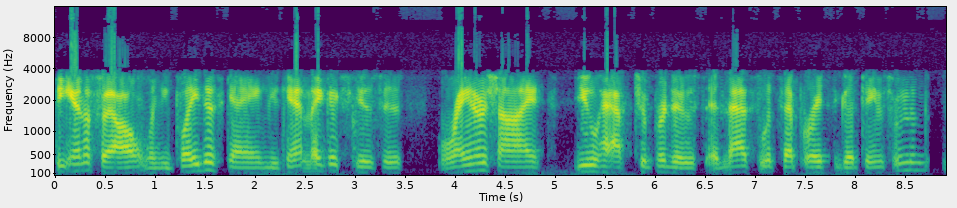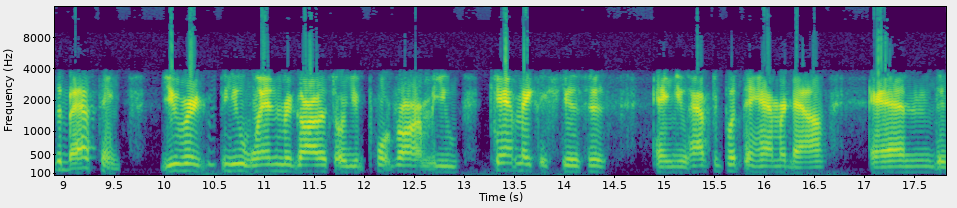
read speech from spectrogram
the NFL, when you play this game, you can't make excuses rain or shine, you have to produce, and that's what separates the good teams from the, the bad teams. You re, you win regardless, or you perform. You can't make excuses, and you have to put the hammer down. And the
